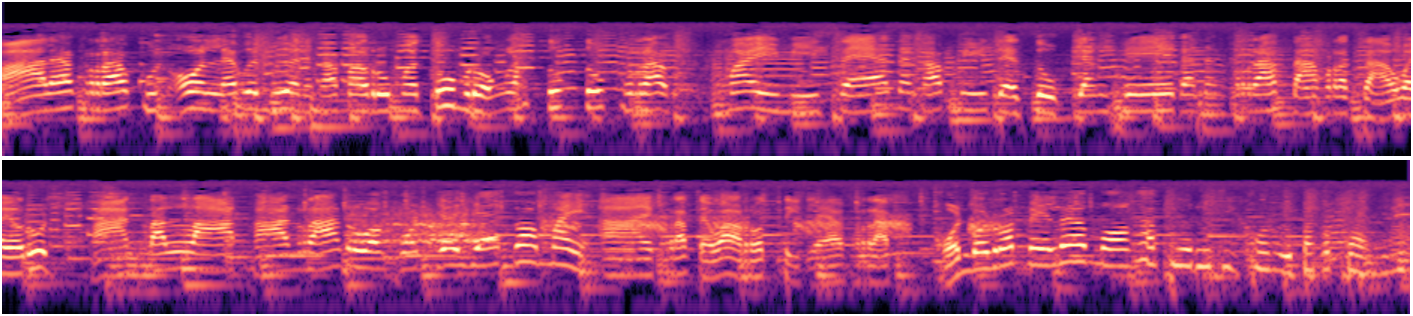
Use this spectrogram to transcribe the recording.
มาแล้วครับคุณอ้นและเพื่อนๆนะครับ มารุมมาตุ้มหลงหลักตุ๊กตุ๊กครับ ไม่มีแซนนะครับ มีแต่สุกยังเฮกันนะครับ ตามประษาวัยรุ่น ผ่านตลาดผ่านร้านรวงคนเยอะแยะก็ไม่อายครับ แต่ว่ารถติดแล้วครับ คนบนรถเมล์เริ่มมองครับเธอดูสิคนหรือปลากระป๋องนี่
